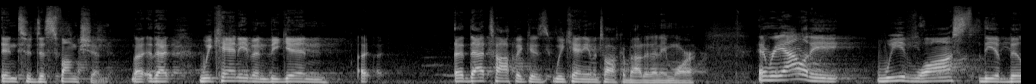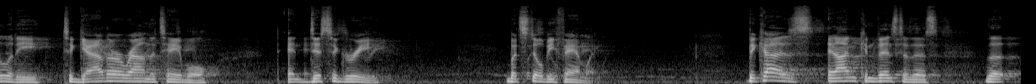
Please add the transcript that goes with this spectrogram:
into dysfunction. Uh, that we can't even begin, uh, uh, that topic is, we can't even talk about it anymore. In reality, we've lost the ability to gather around the table and disagree, but still be family. Because, and I'm convinced of this, the,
